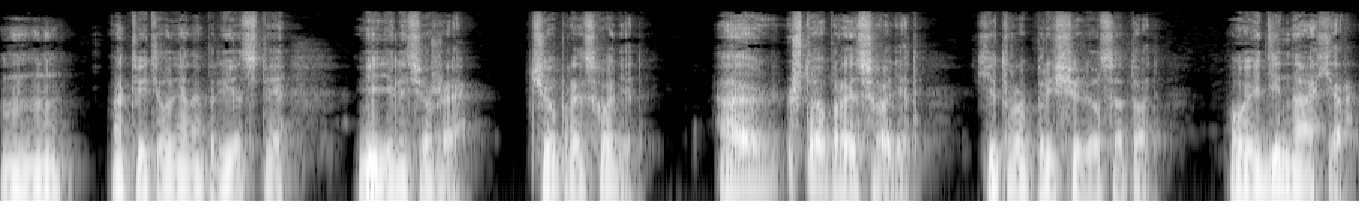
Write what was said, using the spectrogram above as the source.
«Угу», — ответил я на приветствие. «Виделись уже. Что происходит?» «А что происходит?» — хитро прищурился тот. «Ой, иди нахер!»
